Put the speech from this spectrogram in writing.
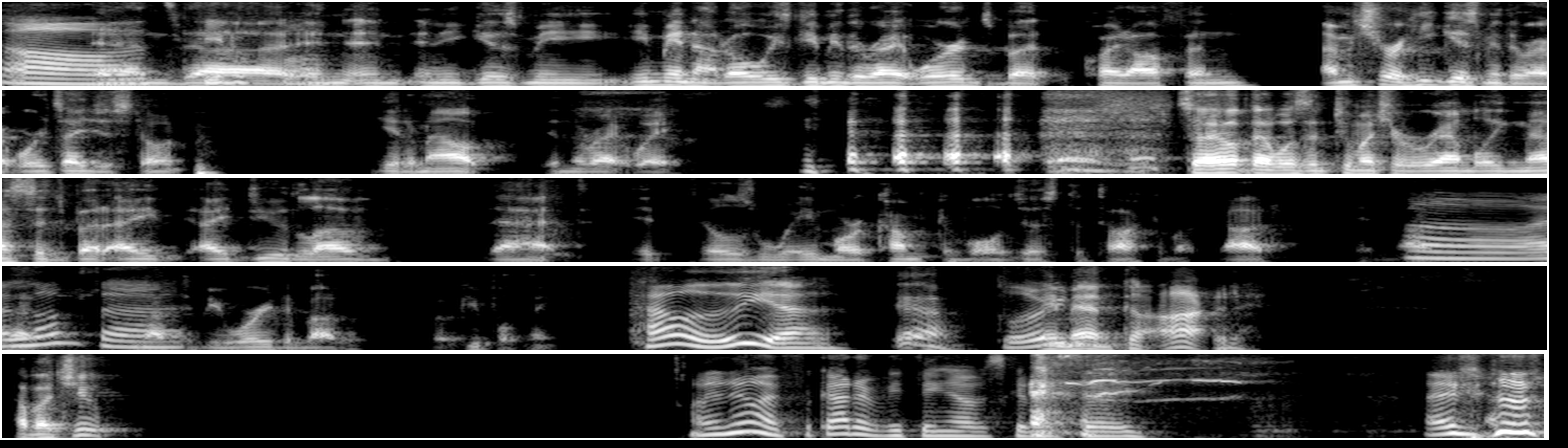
Oh, and, uh, and and and He gives me. He may not always give me the right words, but quite often, I'm sure He gives me the right words. I just don't get them out in the right way. so I hope that wasn't too much of a rambling message, but I I do love that it feels way more comfortable just to talk about God. Not, oh, I not, love that. Not to be worried about it, what people think. Hallelujah. Yeah. Glory Amen. to God. How about you? I know. I forgot everything I was going to say. I don't.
